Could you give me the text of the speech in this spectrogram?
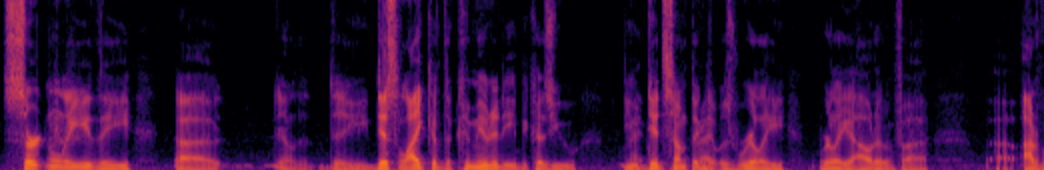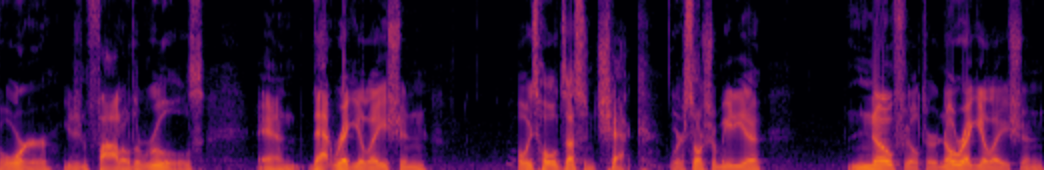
certainly the uh, you know the, the dislike of the community because you you did something that was really really out of uh, uh, out of order. You didn't follow the rules, and that regulation always holds us in check. Where social media, no filter, no regulation,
